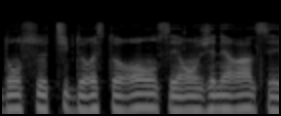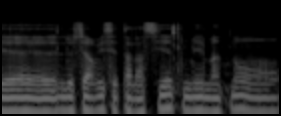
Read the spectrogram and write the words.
dans ce type de restaurant, c'est en général, c'est le service est à l'assiette, mais maintenant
